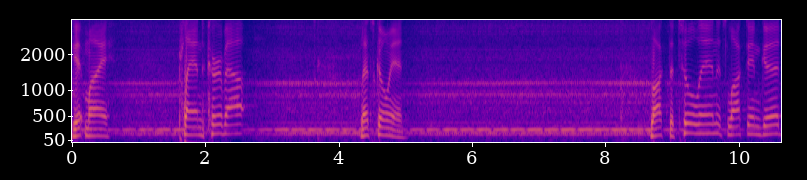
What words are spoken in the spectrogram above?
Get my planned curve out. Let's go in. Lock the tool in, it's locked in good.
